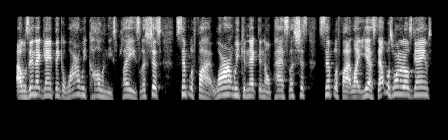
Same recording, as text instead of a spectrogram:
I was in that game thinking, why are we calling these plays? Let's just simplify it. Why aren't we connecting on pass? Let's just simplify it. Like, yes, that was one of those games.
